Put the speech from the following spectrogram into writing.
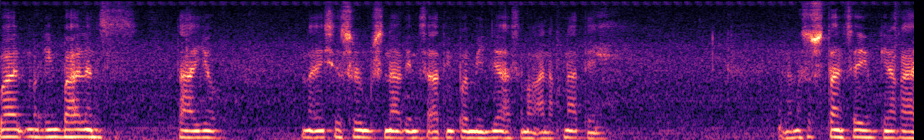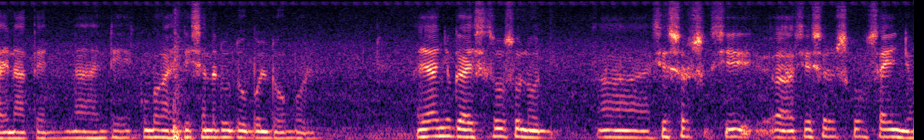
ba- maging balance tayo na isi-serve natin sa ating pamilya sa mga anak natin. Na masustansya yung kinakain natin na hindi kumbaga hindi siya nadudouble-double. Hayaan nyo guys susunod uh, si-search si, uh, ko sa inyo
